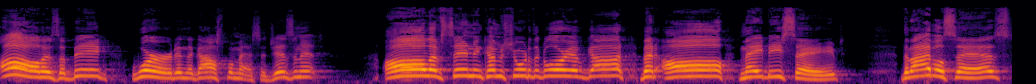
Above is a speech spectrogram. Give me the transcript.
all is a big word in the gospel message, isn't it? All have sinned and come short of the glory of God, but all may be saved. The Bible says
